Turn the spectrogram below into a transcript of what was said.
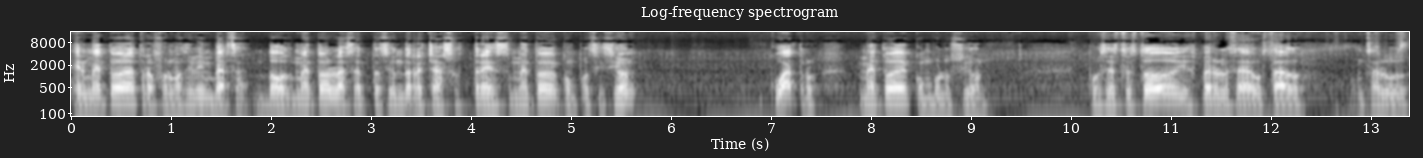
El método de la transformación inversa. 2. Método de la aceptación de rechazo. 3. Método de composición. 4. Método de convolución. Pues esto es todo y espero les haya gustado. Un saludo.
